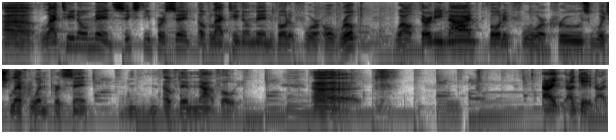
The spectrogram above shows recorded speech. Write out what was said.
Uh, Latino men, 60% of Latino men voted for O'Rourke while 39 voted for Cruz, which left 1% of them not voting. Uh, I again, I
